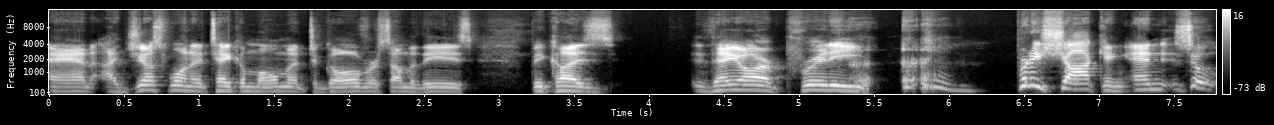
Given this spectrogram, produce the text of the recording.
And I just want to take a moment to go over some of these because they are pretty pretty shocking. And so uh,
